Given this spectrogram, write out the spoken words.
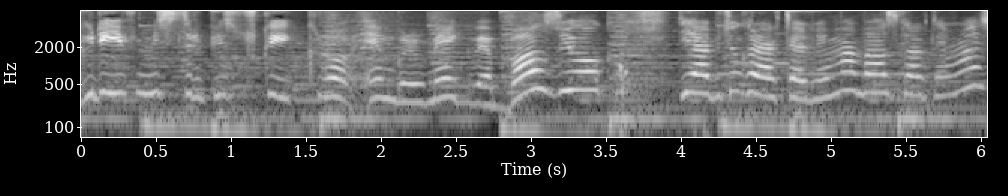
Griff, Mr. P, Squeak, Crow, Amber, Meg ve Buzz yok. Diğer bütün karakterlerim var. Bazı karakterim var.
